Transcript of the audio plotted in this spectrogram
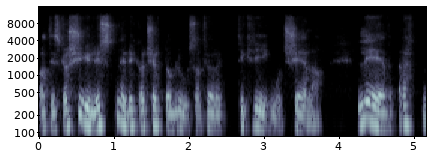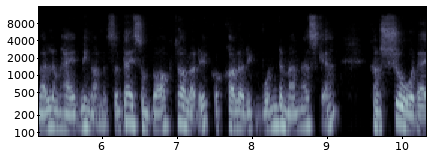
at de skal sky lystne dykkar kjøtt og blod som fører til krig mot sjela. Lev rett mellom heidningene, så de som baktaler dykk og kaller dykk vonde mennesker, kan se de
